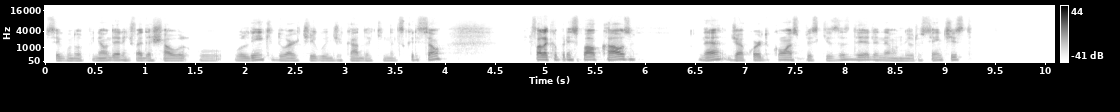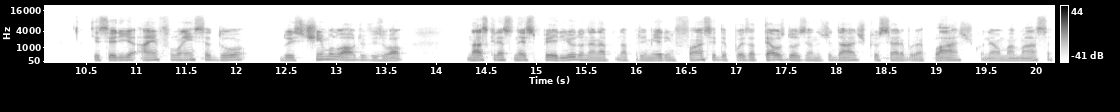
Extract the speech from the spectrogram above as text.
segunda opinião dele, a gente vai deixar o, o, o link do artigo indicado aqui na descrição, ele fala que a principal causa, né, de acordo com as pesquisas dele, né, um neurocientista, que seria a influência do, do estímulo audiovisual nas crianças nesse período, né, na, na, primeira infância e depois até os 12 anos de idade, que o cérebro é plástico, né, uma massa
